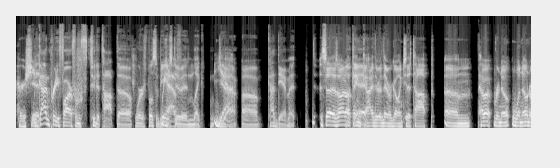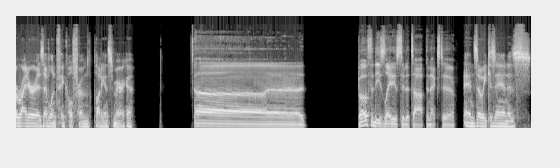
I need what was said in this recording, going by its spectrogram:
Her shit. we've gotten pretty far from to the top, though. We're supposed to be We just have. doing like, Yeah. yeah. Um, God damn it. so, so I don't think either of them are going to the top. Um how about Reno- Winona Ryder as Evelyn Finkel from The Plot Against America? Uh, both of these ladies to the top. The next two. And Zoe Kazan as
